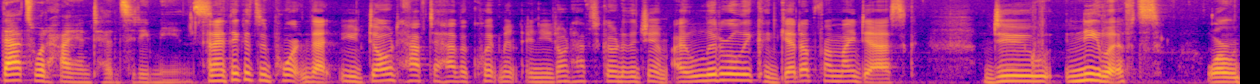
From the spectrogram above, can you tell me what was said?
that's what high intensity means. And I think it's important that you don't have to have equipment and you don't have to go to the gym. I literally could get up from my desk, do knee lifts, or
